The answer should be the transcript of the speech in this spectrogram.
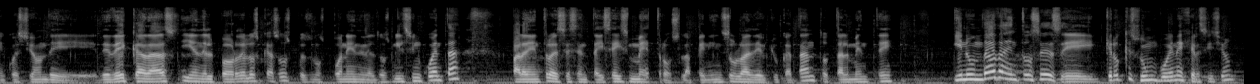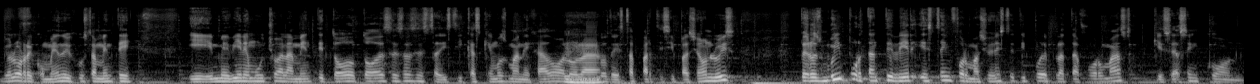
en cuestión de, décadas y en el peor de los casos pues nos ponen en el 2050 para dentro de 66 metros la península de Yucatán totalmente inundada. Entonces eh, creo que es un buen ejercicio, yo lo recomiendo y justamente y me viene mucho a la mente todo, todas esas estadísticas que hemos manejado a lo largo de esta participación, Luis pero es muy importante ver esta información, este tipo de plataformas que se hacen con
